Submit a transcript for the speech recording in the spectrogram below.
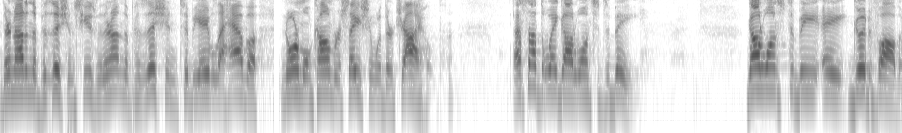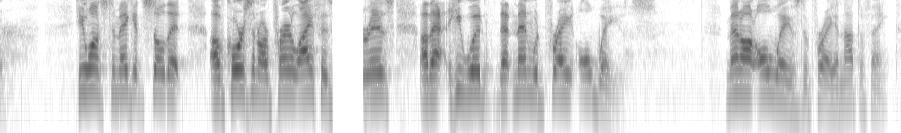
They're not in the position, excuse me, they're not in the position to be able to have a normal conversation with their child. That's not the way God wants it to be. God wants to be a good father. He wants to make it so that, of course, in our prayer life, as is uh, that he would that men would pray always. Men ought always to pray and not to faint.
